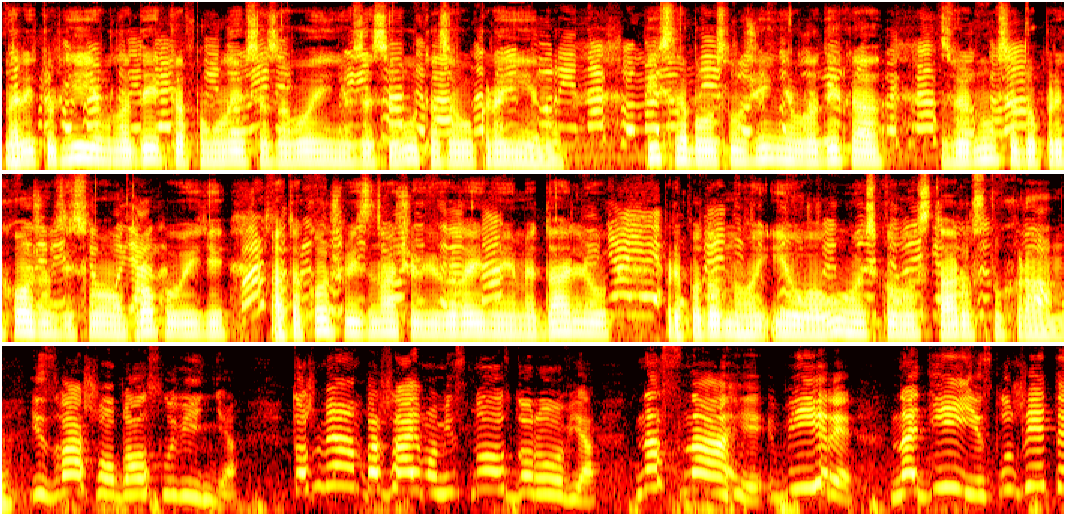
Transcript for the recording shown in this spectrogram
На літургії владика помолився за воїнів ЗСУ та за Україну. Після богослужіння владика звернувся до прихожан зі словом проповіді, а також відзначив ювілейною медаллю преподобного Іова Угольського старосту храму. із вашого благословіння. Тож ми вам бажаємо міцного здоров'я, наснаги, віри, надії, служити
